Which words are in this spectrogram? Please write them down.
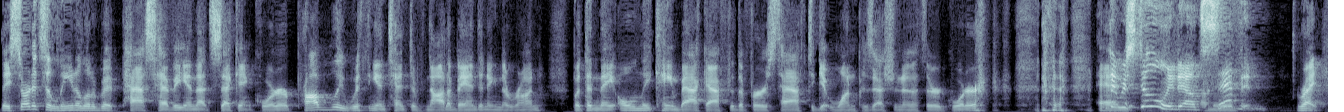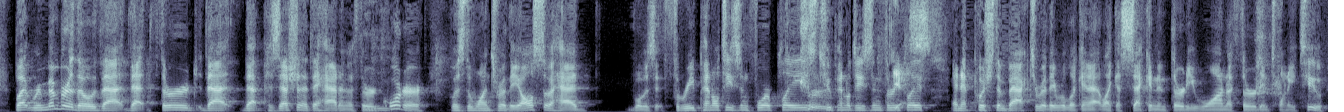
they started to lean a little bit pass heavy in that second quarter probably with the intent of not abandoning the run but then they only came back after the first half to get one possession in the third quarter and they were still only down seven. Right. But remember though that that third that that possession that they had in the 3rd Mm-hmm. quarter was the ones where they also had what was it, three penalties in four plays, True. two penalties in three Yes. plays, and it pushed them back to where they were looking at like a second and 31, a third and 22.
